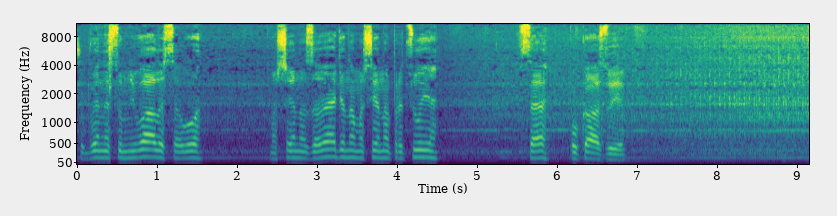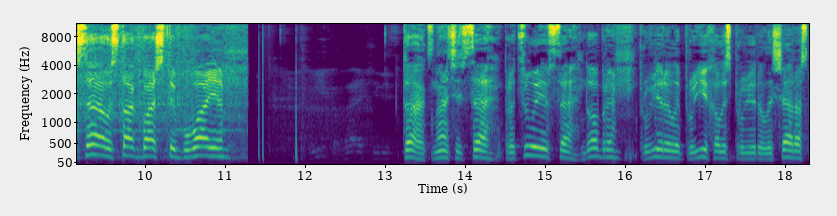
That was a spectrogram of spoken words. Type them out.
Щоб ви не сумнівалися, о, машина заведена, машина працює, все показує. Все, ось так бачите, буває. Так, значить, все працює, все добре. Провірили, проїхались, провірили ще раз.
